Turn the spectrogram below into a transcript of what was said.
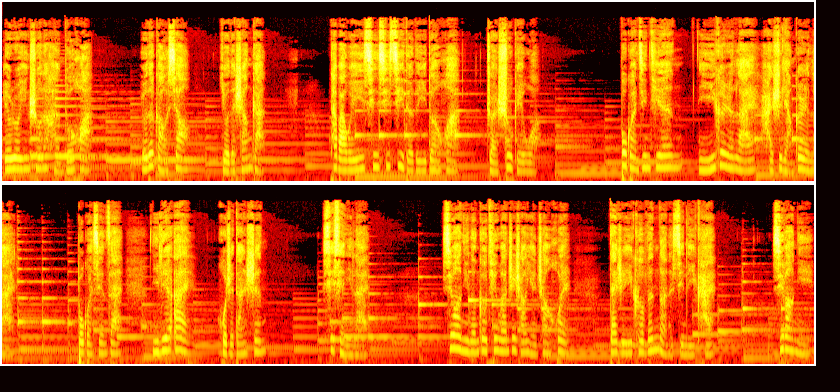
刘若英说了很多话，有的搞笑，有的伤感。她把唯一清晰记得的一段话转述给我。不管今天。你一个人来还是两个人来？不管现在你恋爱或者单身，谢谢你来。希望你能够听完这场演唱会，带着一颗温暖的心离开。希望你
